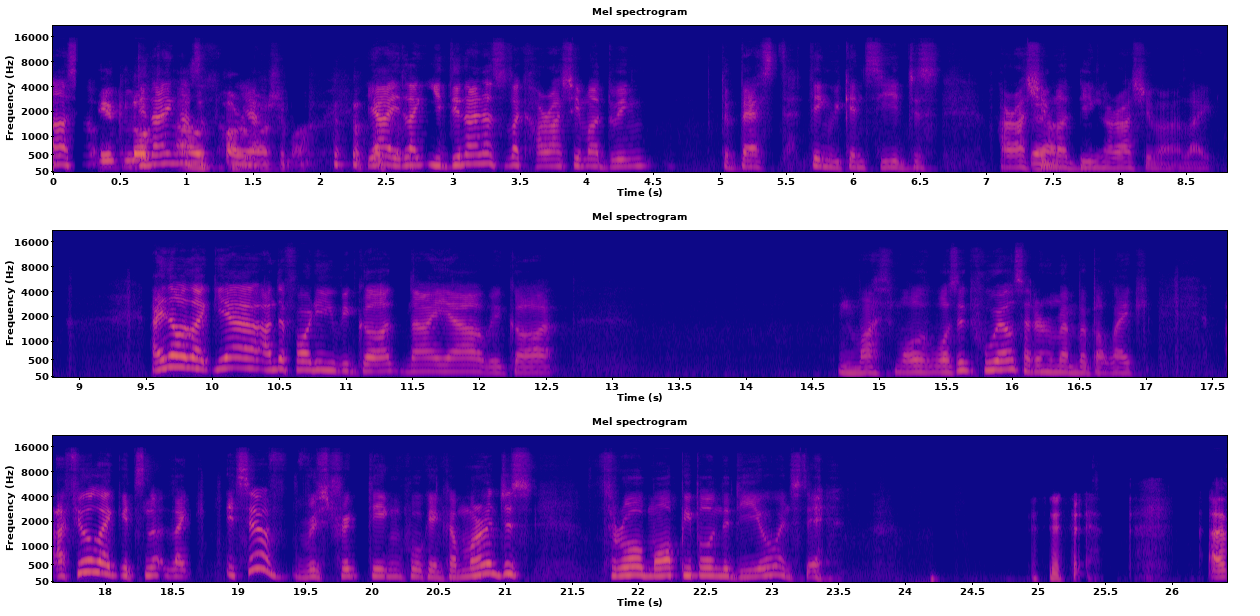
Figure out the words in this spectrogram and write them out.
us. It locked denying us. out yeah, Harashima. yeah, it, like you denied us like Harashima doing the best thing we can see, just Harashima being Harashima. Like, I know, like yeah, under forty we got Naya, we got. Mas, well, was it who else? I don't remember, but like, I feel like it's not like instead of restricting who can come, why not just throw more people in the D-Oh instead? I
